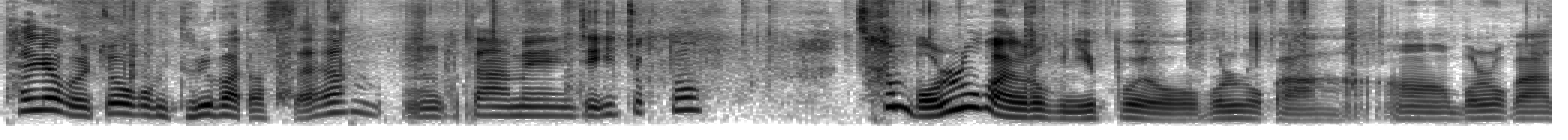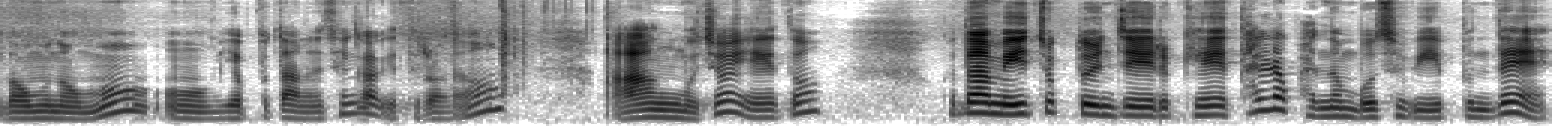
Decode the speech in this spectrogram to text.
탄력을 조금 덜 받았어요. 음, 그다음에 이제 이쪽도 참 멀로가 여러분 예뻐요. 멀로가 어, 멀로가 너무 너무 어, 예쁘다는 생각이 들어요. 아 악무죠, 얘도. 그 다음에 이쪽도 이제 이렇게 탄력 받는 모습이 예쁜데,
